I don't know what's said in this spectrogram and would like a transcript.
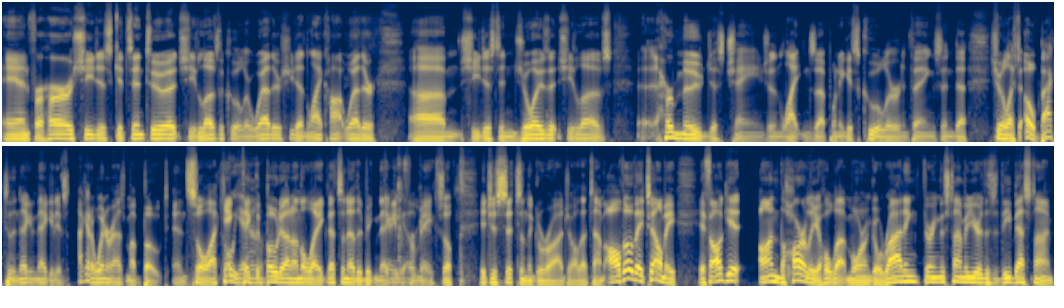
And for her, she just gets into it. She loves the cooler weather. She doesn't like hot weather. Um, she just enjoys it. She loves uh, her mood just changes and lightens up when it gets cooler and things. And uh, she'll like to, oh, back to the negative negatives. I got to winterize my boat. And so I can't Oh, yeah. take the boat out on the lake. That's another big negative for me. So it just sits in the garage all that time. Although they tell me if I'll get on the Harley a whole lot more and go riding during this time of year, this is the best time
